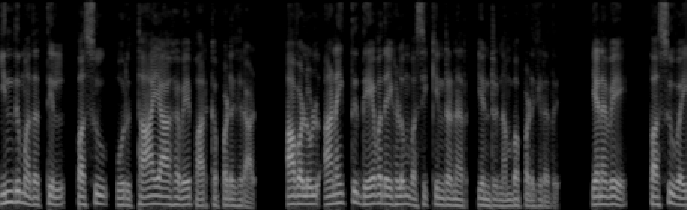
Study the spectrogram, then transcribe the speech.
இந்து மதத்தில் பசு ஒரு தாயாகவே பார்க்கப்படுகிறாள். அவளுள் அனைத்து தேவதைகளும் வசிக்கின்றனர் என்று நம்பப்படுகிறது. எனவே பசுவை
